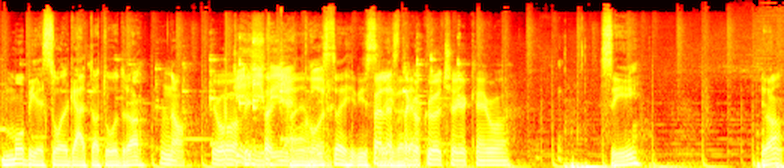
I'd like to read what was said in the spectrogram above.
mobil szolgáltatódra. Na, jó, Ki vissza? Vissza, vissza feleztek a költségeken, jó. Sí. Ja.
